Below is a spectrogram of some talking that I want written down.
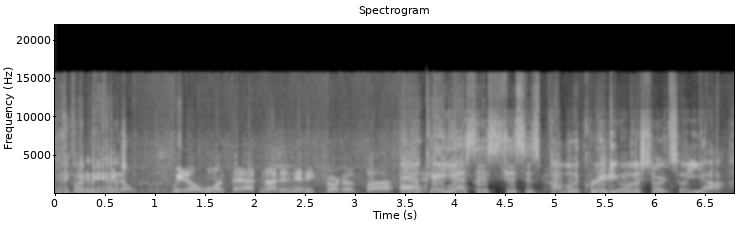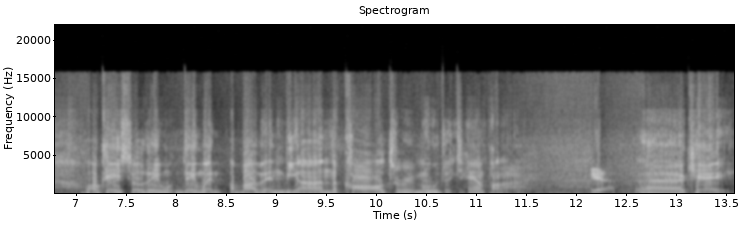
if I may we ask? Don't, we don't want that, not in any sort of. Uh, okay, yes, this this is public radio of a sort, so yeah. Okay, so they they went above and beyond the call to remove the tampon. Yeah. Okay.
